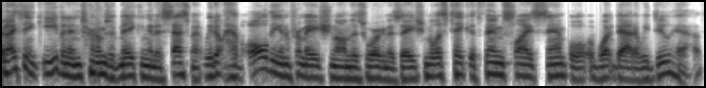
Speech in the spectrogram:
And I think even in terms of making an assessment, we don't have all the information on this organization, but let's take a thin slice sample of what data we do have.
